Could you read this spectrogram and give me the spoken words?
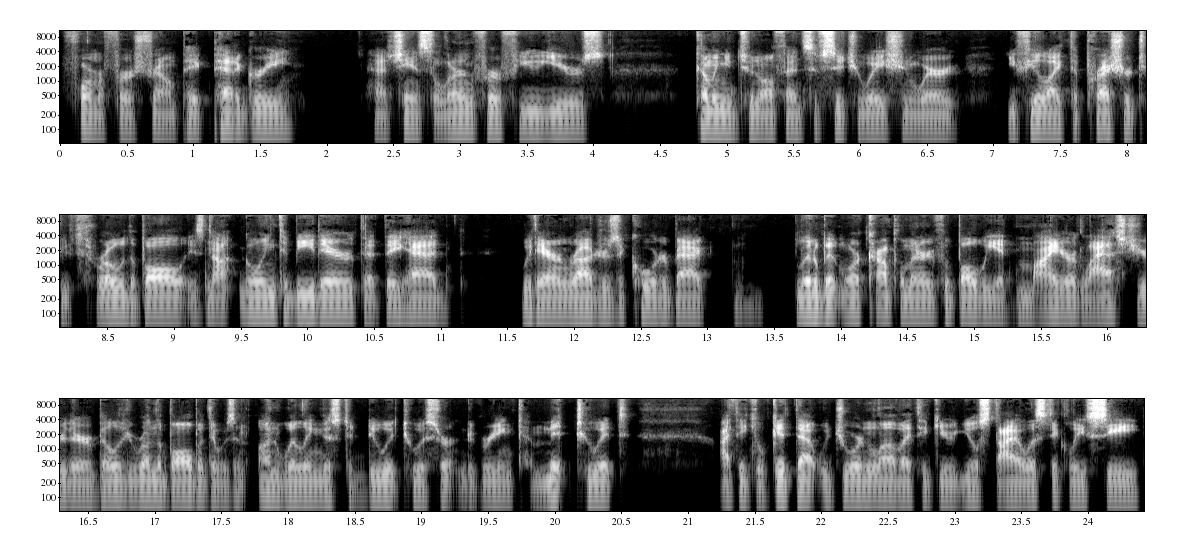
former first round pick pedigree, had a chance to learn for a few years, coming into an offensive situation where you feel like the pressure to throw the ball is not going to be there that they had with Aaron Rodgers at quarterback. A little bit more complimentary football. We admired last year their ability to run the ball, but there was an unwillingness to do it to a certain degree and commit to it. I think you'll get that with Jordan Love. I think you, will stylistically see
